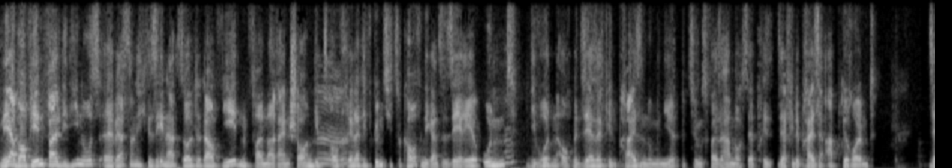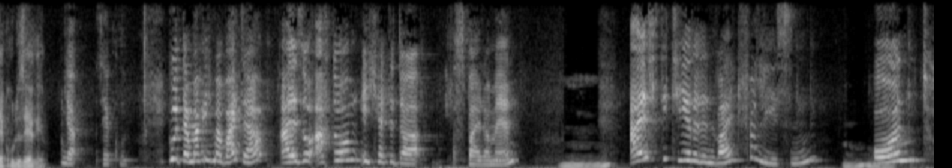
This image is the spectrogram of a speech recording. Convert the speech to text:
Nee, aber auf jeden Fall die Dinos, äh, wer es noch nicht gesehen hat, sollte da auf jeden Fall mal reinschauen. Gibt's auch relativ günstig zu kaufen, die ganze Serie. Und die wurden auch mit sehr, sehr vielen Preisen nominiert, beziehungsweise haben auch sehr, sehr viele Preise abgeräumt. Sehr coole Serie. Ja, sehr cool. Gut, dann mache ich mal weiter. Also, Achtung, ich hätte da Spider-Man. Als die Tiere den Wald verließen und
